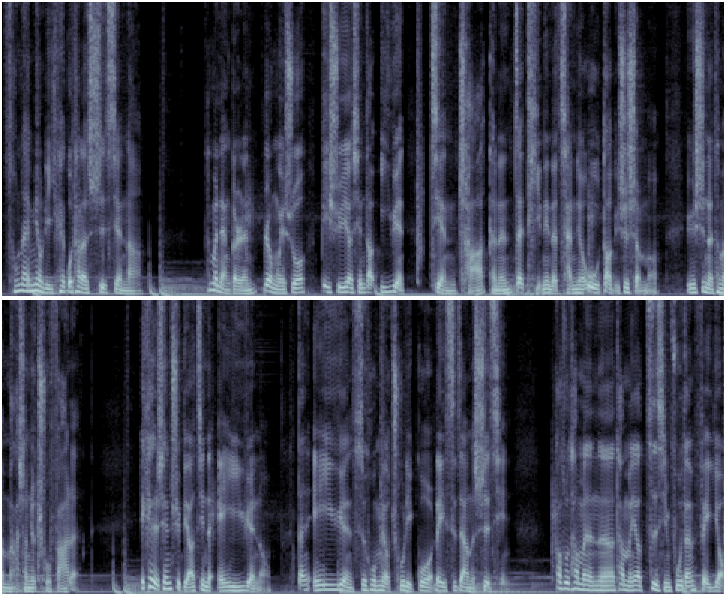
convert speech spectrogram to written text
从来没有离开过她的视线呢、他们两个人认为说，必须要先到医院检查可能在体内的残留物到底是什么。于是呢，他们马上就出发了。一开始先去比较近的 A 医院哦，但 A 医院似乎没有处理过类似这样的事情，告诉他们呢，他们要自行负担费用，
